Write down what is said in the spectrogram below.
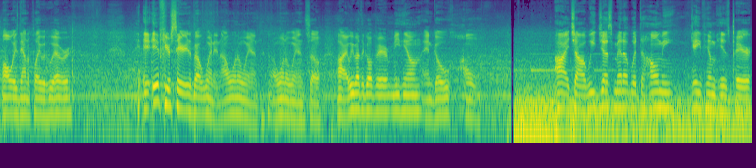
I'm always down to play with whoever. If you're serious about winning, I want to win. I want to win. So, all right, we about to go up there, meet him, and go home. All right, y'all, we just met up with the homie gave him his pair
